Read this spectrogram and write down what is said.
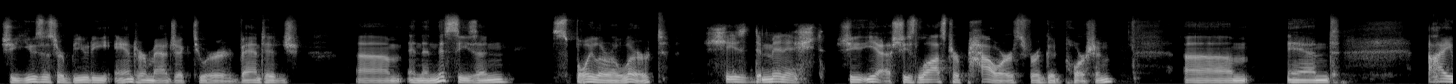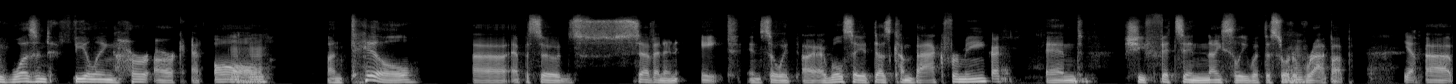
she uses her beauty and her magic to her advantage. Um, and then this season, spoiler alert, She's diminished. she yeah she's lost her powers for a good portion um and i wasn't feeling her arc at all Mhm. until uh, episodes seven and eight, and so it. I, I will say it does come back for me, Okay. and she fits in nicely with the sort of wrap up. Yeah. Uh,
